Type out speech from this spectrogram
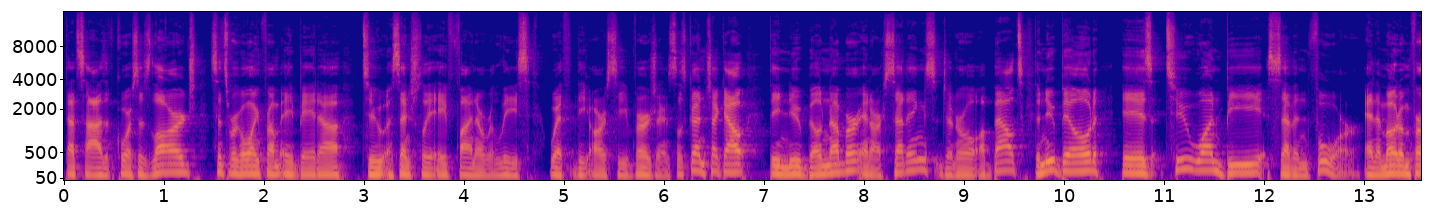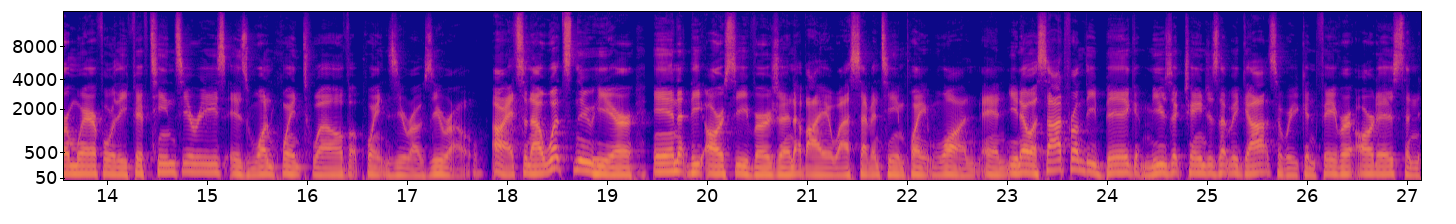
That size, of course, is large since we're going from a beta to essentially a final release with the RC version. So let's go ahead and check out the new build number in our settings, general about. The new build is 21B74, and the modem firmware for the 15 series is 1.12.00. All right, so now what's new here in the RC version of iOS 17.1? And you know, aside from the big music changes that we got, so where you can favorite artists and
